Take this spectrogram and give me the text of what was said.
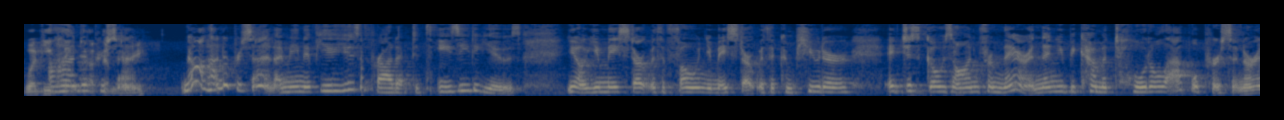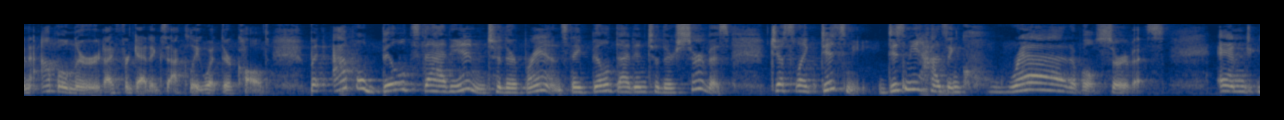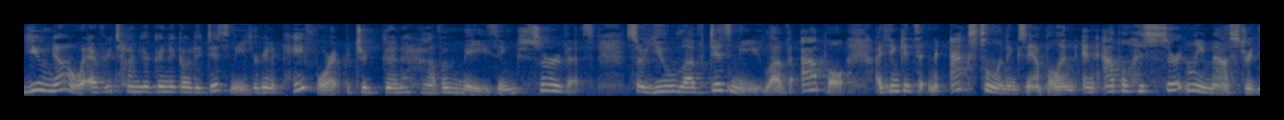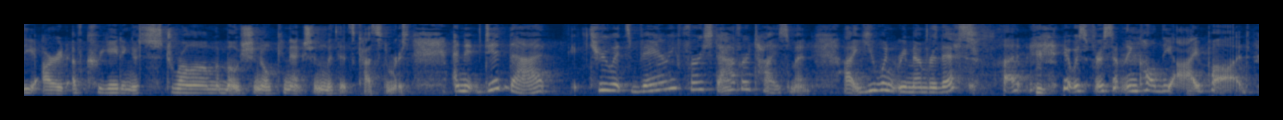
What do you 100%. think, Dr. Mary? No, 100%. I mean, if you use a product, it's easy to use. You know, you may start with a phone, you may start with a computer. It just goes on from there. And then you become a total Apple person or an Apple nerd. I forget exactly what they're called. But Apple builds that into their brands. They build that into their service, just like Disney. Disney has incredible service. And you know, every time you're going to go to Disney, you're going to pay for it, but you're going to have amazing service. So you love Disney, you love Apple. I think it's an excellent example. And, and Apple has certainly mastered the art of creating a strong emotional connection with its customers. And it did that through its very first advertisement. Uh, you wouldn't remember this, but it was for something called the iPod.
